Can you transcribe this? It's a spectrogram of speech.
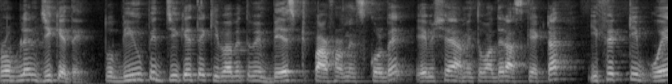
প্রবলেম জিকেতে তো। বিউপির জিকেতে কীভাবে তুমি বেস্ট পারফরমেন্স করবে, এ বিষয়ে আমি তোমাদের আজকে একটা ইফেক্টিভ ওয়ে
